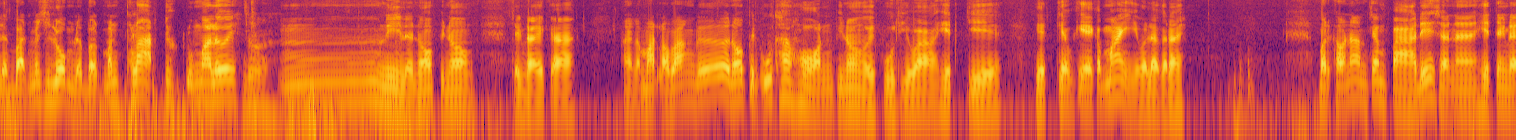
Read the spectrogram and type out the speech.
เลยบัดมันสิล่มเลยบัดมันพลาดตึกลงมาเลยเด้ออืมนี่แหละเนาะพี่น้องจังใดกะ ให้ระมัดระวังเด้อเนาะเป็นอุทาหรณ์พี่น้องเอ้ยผู้ที่ว่าเฮ็ดเกียเฮ็ดแก้วแก่กับไม้ว่าแล้วก็ได้บัดเขาวน้ำจำปาเด้ซั่นน่ะเฮ็ดจังได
